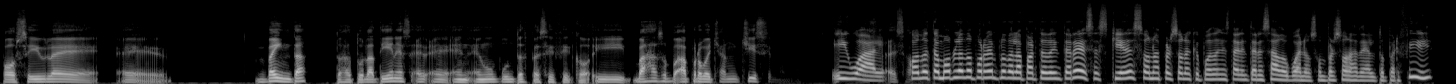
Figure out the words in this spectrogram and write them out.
posible eh, venta, entonces tú la tienes eh, eh, en, en, un punto específico y vas a aprovechar muchísimo más. Igual, cuando estamos hablando, por ejemplo, de la parte de intereses, ¿quiénes son las personas que pueden estar interesados? Bueno, son personas de alto perfil,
